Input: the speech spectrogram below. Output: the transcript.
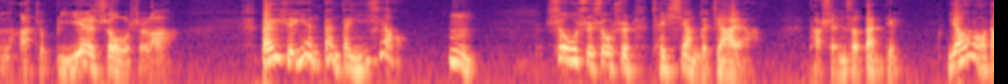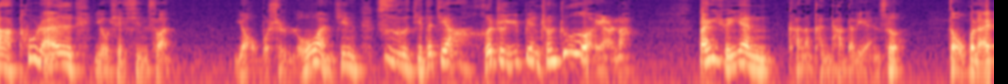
了，就别收拾了。”白雪燕淡淡一笑：“嗯，收拾收拾才像个家呀。”他神色淡定。姚老大突然有些心酸：“要不是罗万金，自己的家何至于变成这样呢？”白雪燕看了看他的脸色，走过来，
